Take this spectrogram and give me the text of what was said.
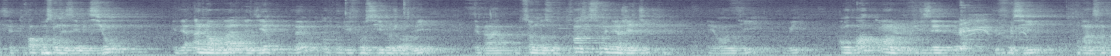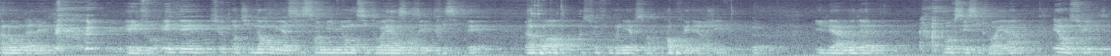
c'est 3% des émissions. Il est anormal de dire, même quand on dit fossile aujourd'hui, eh ben, nous sommes dans une transition énergétique et on dit, oui, on va encore utiliser du fossile pour un certain nombre d'années. Et il faut aider ce continent où il y a 600 millions de citoyens sans électricité, d'abord à se fournir son propre énergie. Il est un modèle pour ses citoyens, et ensuite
